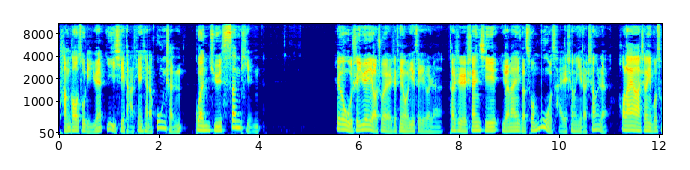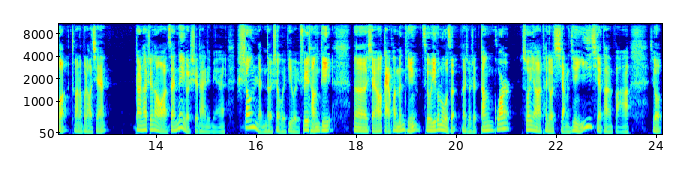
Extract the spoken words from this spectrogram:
唐高祖李渊一起打天下的功臣，官居三品。这个武士约要说也是挺有意思一个人，他是山西原来一个做木材生意的商人，后来啊生意不错，赚了不少钱。但是他知道啊，在那个时代里面，商人的社会地位非常低，那想要改换门庭，只有一个路子，那就是当官。所以啊，他就想尽一切办法，就。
